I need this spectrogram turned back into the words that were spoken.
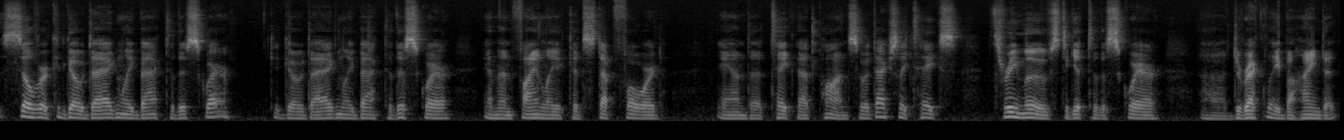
silver could go diagonally back to this square, could go diagonally back to this square, and then finally it could step forward and uh, take that pawn. So it actually takes three moves to get to the square uh, directly behind it.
